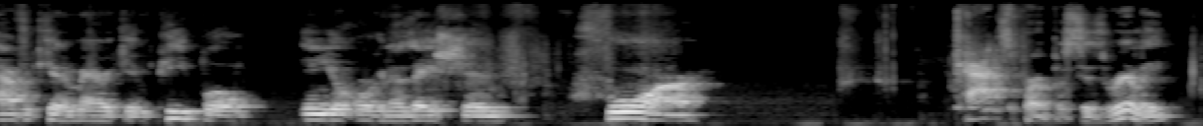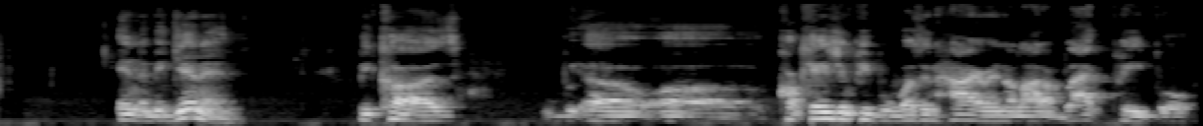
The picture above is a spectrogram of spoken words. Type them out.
African American people in your organization for tax purposes, really, in the beginning, because uh, uh, Caucasian people wasn't hiring a lot of black people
